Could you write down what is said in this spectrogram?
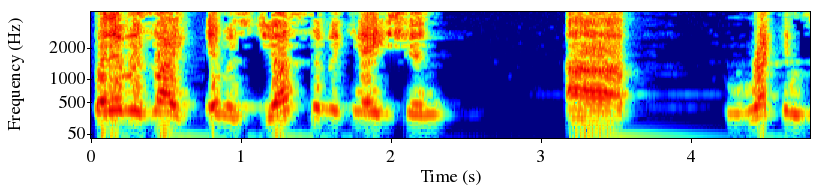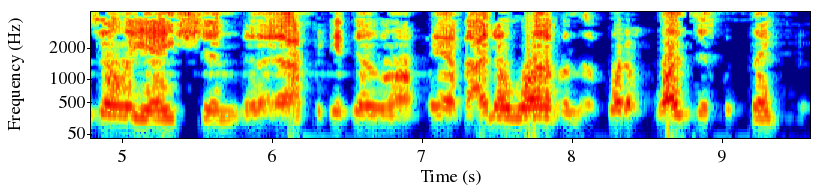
But it was like, it was justification, uh, reconciliation, and I forget the other offhand, but I know one of them, what it was, it was sanctification.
